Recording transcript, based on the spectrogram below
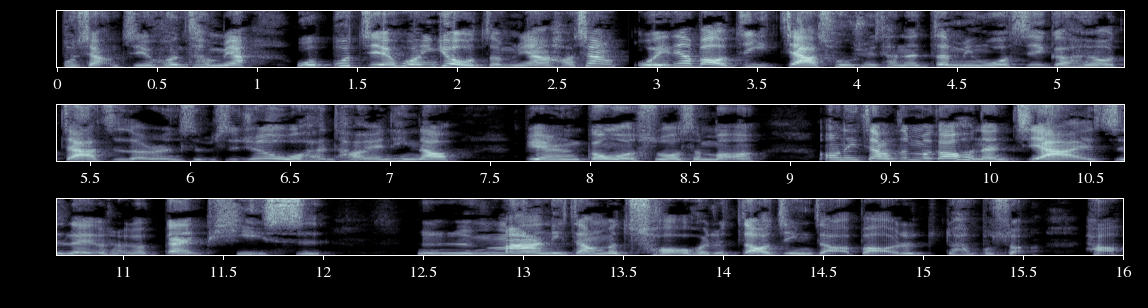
不想结婚，怎么样？我不结婚又怎么样？好像我一定要把我自己嫁出去才能证明我是一个很有价值的人，是不是？就是我很讨厌听到别人跟我说什么哦，你长这么高很难嫁哎之类的，我想说干你屁事。嗯妈，你长那么丑，回去照镜子好不好？我就很不爽。好，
